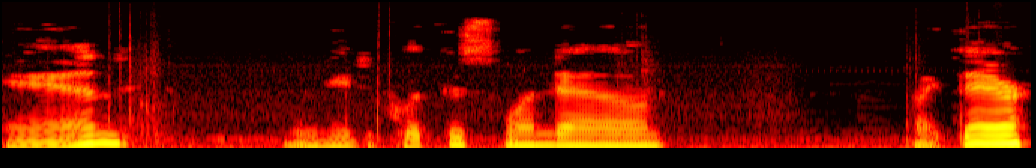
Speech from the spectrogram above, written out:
And we need to put this one down right there.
